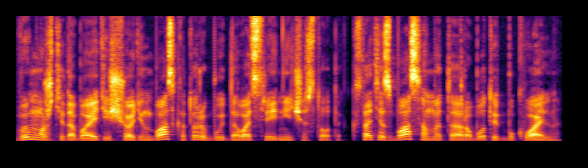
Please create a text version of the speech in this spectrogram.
вы можете добавить еще один бас, который будет давать средние частоты. Кстати, с басом это работает буквально.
